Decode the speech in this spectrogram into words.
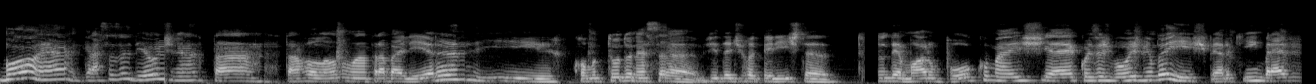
Bom, é, graças a Deus, né? Tá, tá rolando uma trabalheira e, como tudo nessa vida de roteirista, tudo demora um pouco, mas é coisas boas vindo aí. Espero que em breve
